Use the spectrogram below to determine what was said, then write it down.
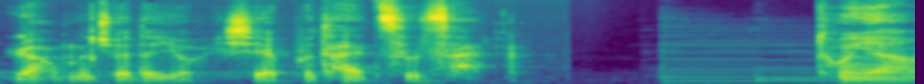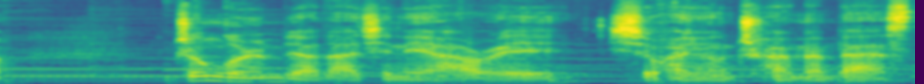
让我们觉得有一些不太自在。同样，中国人表达尽力而为，喜欢用 try my best，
